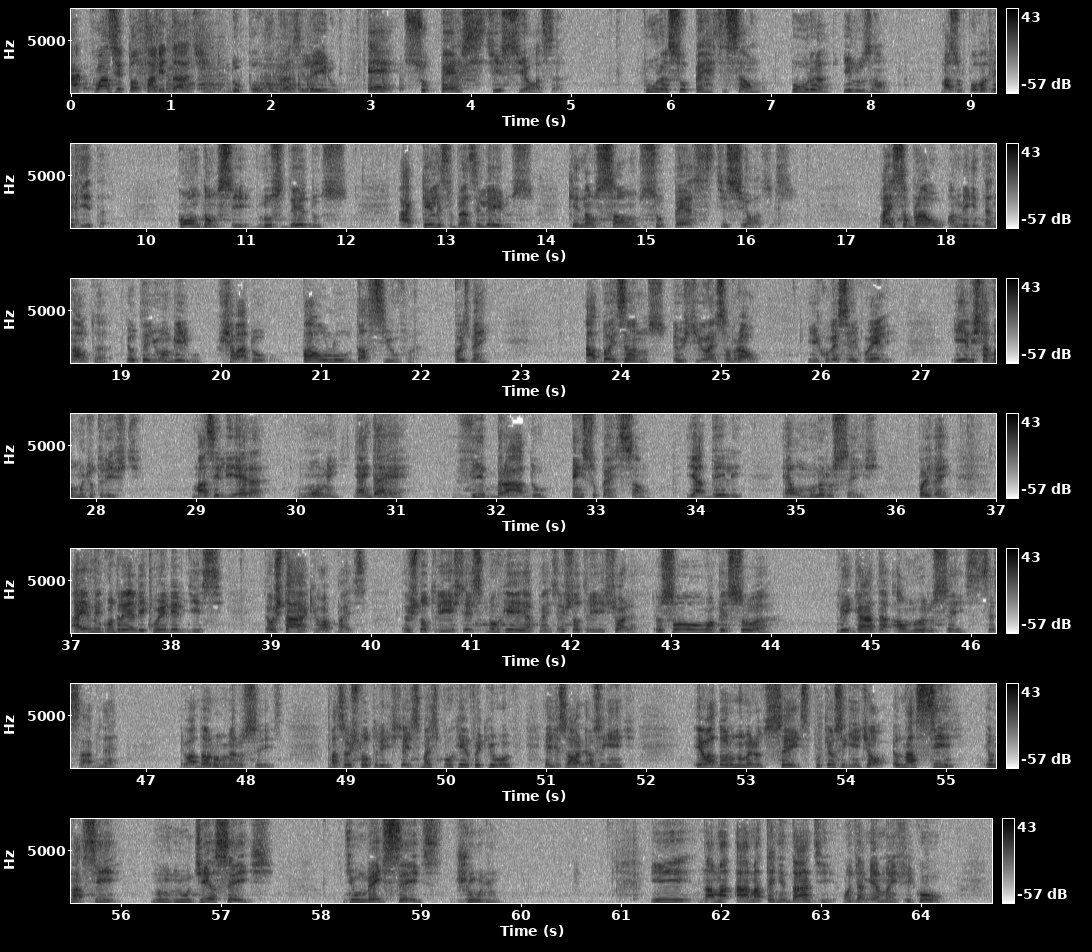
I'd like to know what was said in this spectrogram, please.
A quase totalidade do povo brasileiro é supersticiosa. Pura superstição, pura ilusão. Mas o povo acredita. Contam-se nos dedos aqueles brasileiros que não são supersticiosos. Lá em Sobral, amigo internauta, eu tenho um amigo chamado Paulo da Silva. Pois bem, há dois anos eu estive lá em Sobral e conversei com ele e ele estava muito triste. Mas ele era um homem, e ainda é, vibrado em superstição. E a dele é o número 6. Pois bem, aí eu me encontrei ali com ele e ele disse, eu estou aqui, rapaz, eu estou triste. Ele disse, por que, rapaz? Eu estou triste. Olha, eu sou uma pessoa ligada ao número 6, você sabe, né? Eu adoro o número 6. Mas eu estou triste. Ele disse, mas por que foi que houve? Ele disse, olha, é o seguinte, eu adoro o número 6 porque é o seguinte, ó, eu nasci, eu nasci no, no dia 6 de um mês 6, junho. E na, a maternidade onde a minha mãe ficou,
